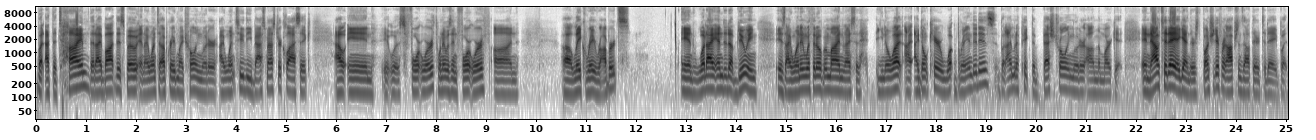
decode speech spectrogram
But at the time that I bought this boat and I went to upgrade my trolling motor, I went to the Bassmaster Classic out in, it was Fort Worth, when it was in Fort Worth on uh, Lake Ray Roberts. And what I ended up doing is I went in with an open mind and I said, you know what, I, I don't care what brand it is, but I'm gonna pick the best trolling motor on the market. And now today, again, there's a bunch of different options out there today, but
